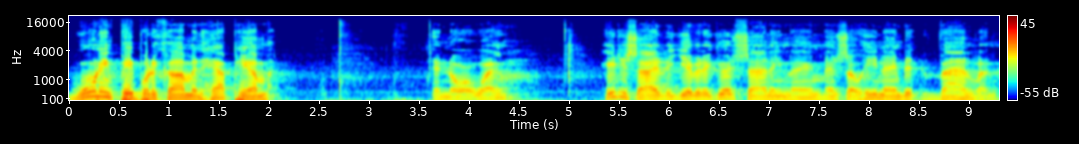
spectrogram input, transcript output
wanting people to come and help him in Norway, he decided to give it a good sounding name, and so he named it Vineland,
